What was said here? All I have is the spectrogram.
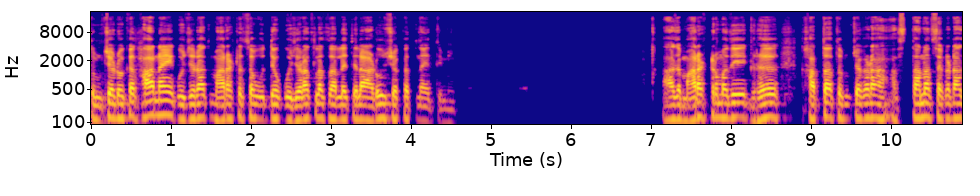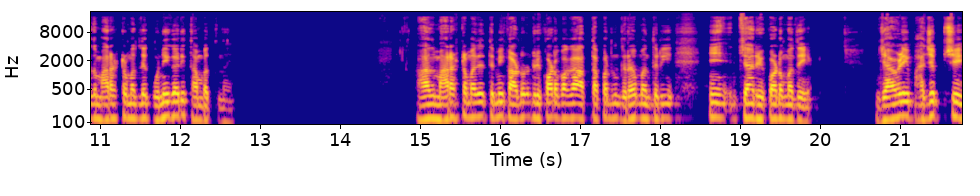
तुमच्या डोक्यात हा नाही गुजरात महाराष्ट्राचा उद्योग गुजरातला चाललाय त्याला अडवू शकत नाही तुम्ही. आज महाराष्ट्रामध्ये ग्रह खाता तुमच्याकडं असताना सगळं आज महाराष्ट्रामधले गुन्हेगारी थांबत नाही. आज महाराष्ट्रामध्ये तुम्ही काढून रेकॉर्ड बघा आतापर्यंत गृहमंत्री च्या रेकॉर्डमध्ये ज्यावेळी भाजपचे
